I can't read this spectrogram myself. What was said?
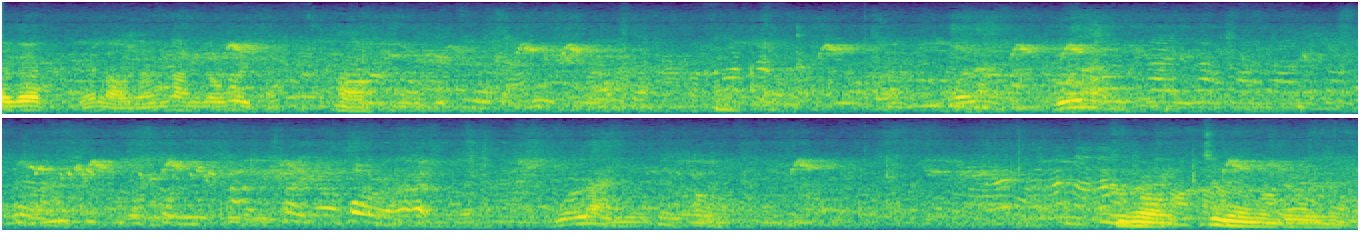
帅哥，给老人让个位置。好。这边这边的这个是好。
